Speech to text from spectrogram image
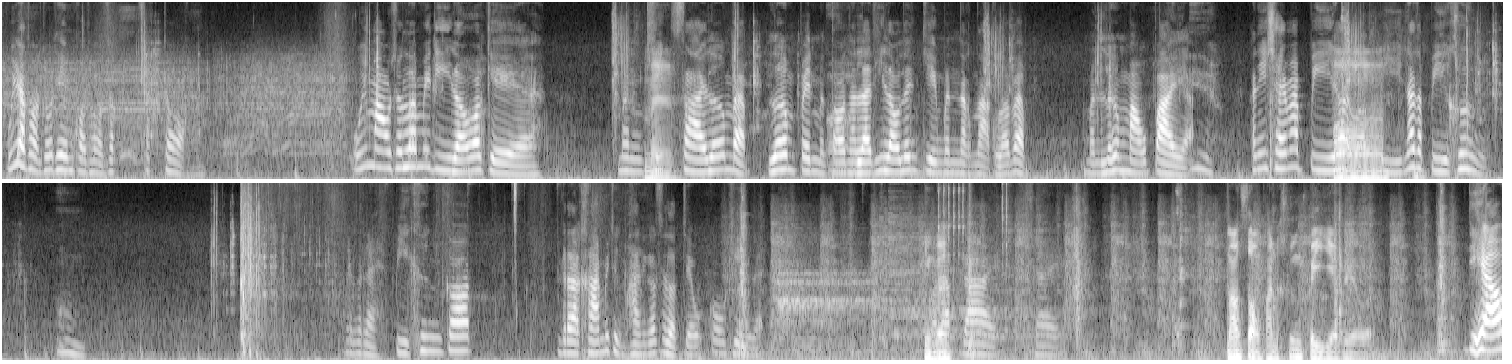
อุ้ยอยากถอนโทเทมขอถอนสักสักดอกนะอุ้ยเมาส์ฉันเริ่มไม่ดีแล้วอะแก มันคลิกซ้ายเริ่มแบบ เริ่มเป็นเหมือนตอนนั้นแหละที่เราเล่นเกมกันหนักๆแล้วแบบ มันเริ่มเมาส์ไปอะอันนี้ใช้มาปีเท่าไหร่วะปี น่าจะปีครึ่ง ไม่เป็นไร ปีครึ่งก็ราคาไม่ถึงพันก็สำหรับเจลก็โอเคอยู่แหละจริงพอปะรับได้ ใช่ เมาส์สองพันครึ่งปีอะเบลอะเดี๋ยว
